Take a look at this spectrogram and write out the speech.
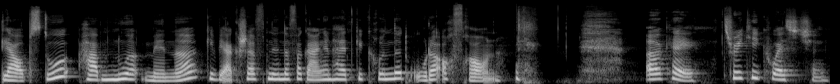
glaubst du, haben nur Männer Gewerkschaften in der Vergangenheit gegründet oder auch Frauen? Okay, tricky question.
